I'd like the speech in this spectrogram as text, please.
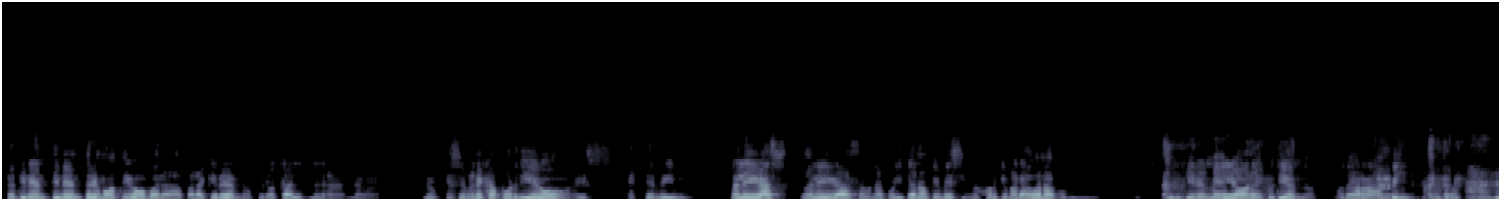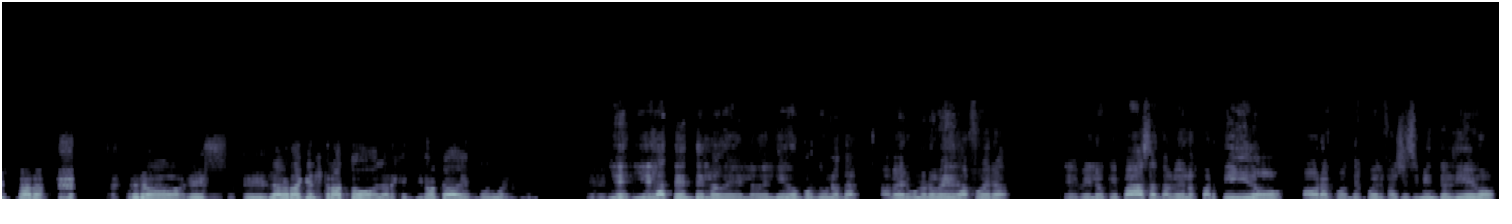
o sea, tienen, tienen tres motivos para, para querernos, pero acá lo que se maneja por Diego es, es terrible. No le digas, no le digas a un napolitano que Messi es mejor que Maradona porque te tienen media hora discutiendo, o te agarran las piñas. no. Pero es, eh, la verdad que el trato al argentino acá es muy bueno. Y es, y es latente lo, de, lo del Diego, porque uno, a ver, uno lo ve de afuera, eh, ve lo que pasa, tal vez los partidos, ahora después del fallecimiento del Diego,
